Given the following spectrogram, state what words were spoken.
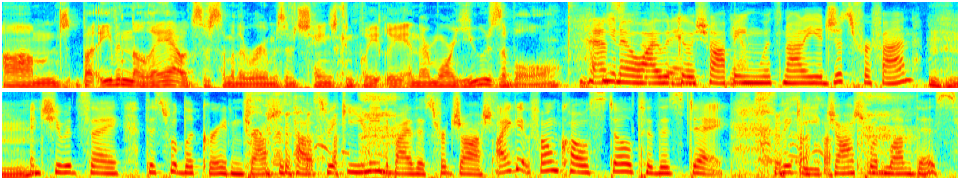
Um, but even the layouts of some of the rooms have changed completely, and they're more usable. That's you know, the I would thing. go shopping Yeah. with Nadia just for fun. And she would say, This would look great in Josh's house. Vicky, you need to buy this for Josh. I get phone calls still to this day. Vicky, Josh would love this.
